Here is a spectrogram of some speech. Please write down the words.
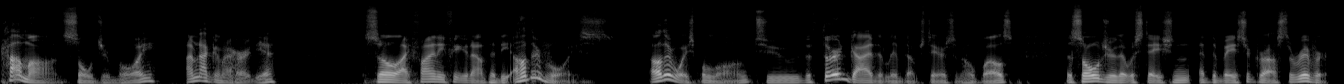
Come on, soldier boy. I'm not going to hurt you. So I finally figured out that the other voice, other voice belonged to the third guy that lived upstairs in Hopewells, the soldier that was stationed at the base across the river.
